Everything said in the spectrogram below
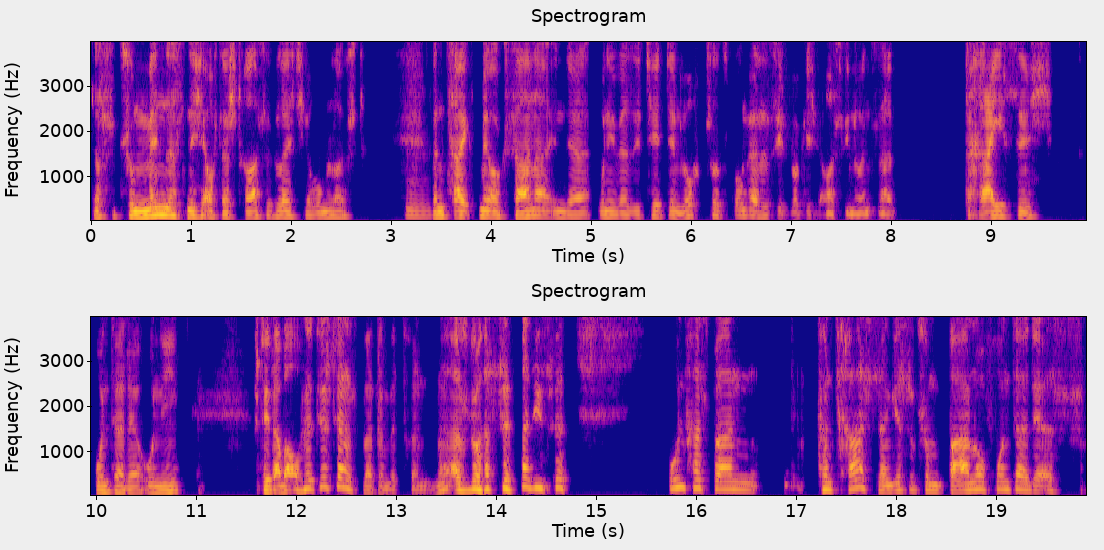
dass du zumindest nicht auf der Straße vielleicht hier rumläufst. Mhm. Dann zeigt mir Oksana in der Universität den Luftschutzbunker. Das sieht wirklich aus wie 1930 unter der Uni steht aber auch eine Tischtennisplatte mit drin. Ne? Also du hast immer diese unfassbaren Kontraste. Dann gehst du zum Bahnhof runter, der ist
